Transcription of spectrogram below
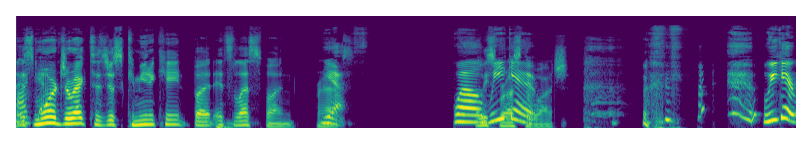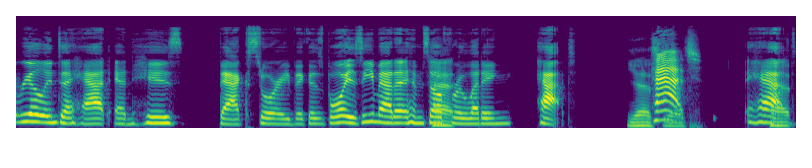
fun. It's more direct to just communicate, but it's less fun. Perhaps. Yes. Well, At least we for us get to watch. we get real into Hat and his backstory because boy is he mad at himself Hat. for letting Hat Yes. Hat. Hat.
